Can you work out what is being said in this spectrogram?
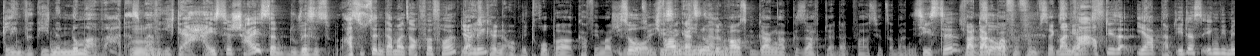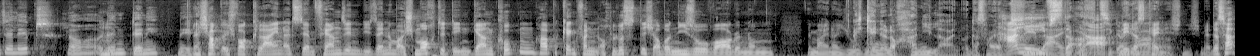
Kerkeling wirklich eine Nummer war. Das war wirklich der heiße Scheiß. Dann- Du wirst es, hast du es denn damals auch verfolgt? Ja, Olli? ich kenne auch Mitropa, Kaffeemaschine. So, und so. Ich diese war im Kino, bin rausgegangen, habe gesagt, ja, das war es jetzt aber nicht. Siehst du? Ich war dankbar So. für fünf, sechs Man Gags. war auf dieser, ihr habt, habt ihr das irgendwie miterlebt, Laura, Dan- Danny? Nee. Ich, hab, ich war klein, als der im Fernsehen die Sendung war. Ich mochte den gern gucken, habe Keng fand ihn auch lustig, aber nie so wahrgenommen in meiner Jugend. Ich kenne ja noch Honeyline und das war ja Honeyline, tiefste ja. 80er nee, das kenne ich nicht mehr. Das hat,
